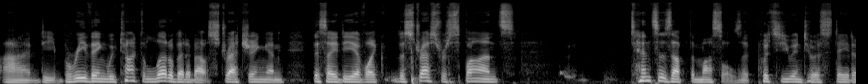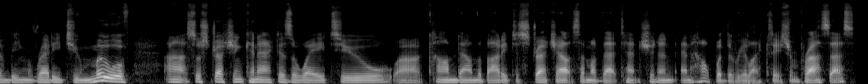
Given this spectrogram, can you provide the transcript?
uh, deep breathing, we've talked a little bit about stretching and this idea of like the stress response tenses up the muscles. It puts you into a state of being ready to move. Uh, so stretching can act as a way to uh, calm down the body, to stretch out some of that tension and, and help with the relaxation process.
